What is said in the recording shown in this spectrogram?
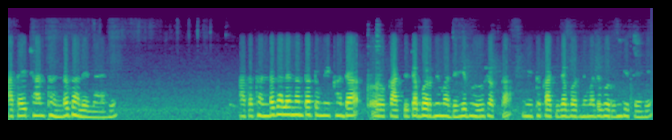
आता हे छान थंड झालेलं आहे. आता थंड झाल्यानंतर तुम्ही एखाद्या काचेच्या बरणीमध्ये हे भरू शकता. मी इथं काचेच्या बरणीमध्ये भरून घेते आहे.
